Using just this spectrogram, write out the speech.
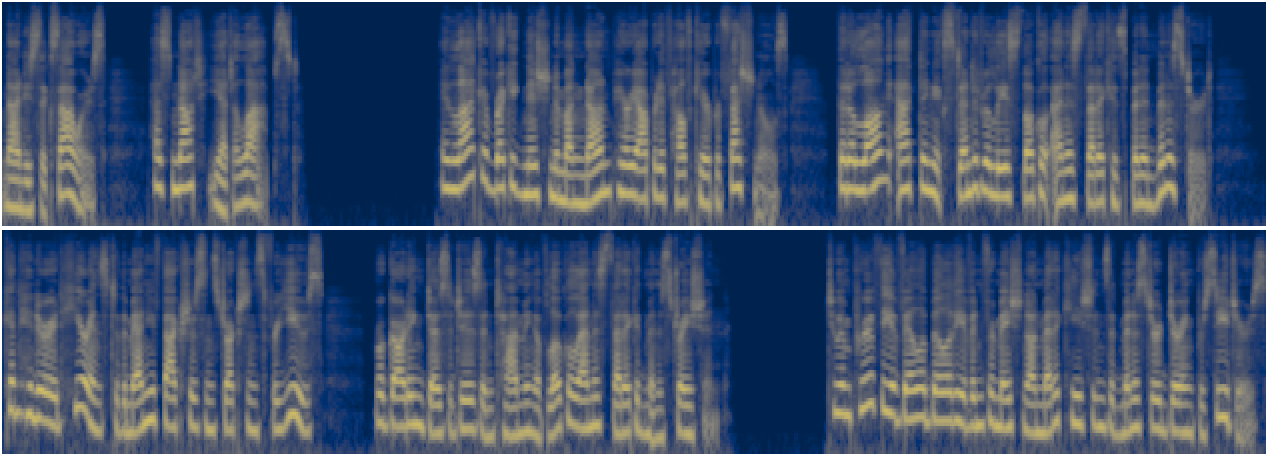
96 hours, has not yet elapsed. A lack of recognition among non perioperative healthcare professionals that a long acting extended release local anesthetic has been administered can hinder adherence to the manufacturer's instructions for use regarding dosages and timing of local anesthetic administration. To improve the availability of information on medications administered during procedures,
